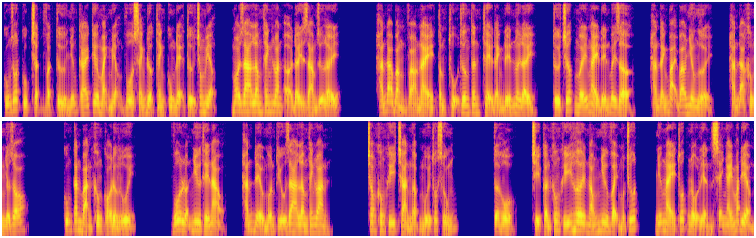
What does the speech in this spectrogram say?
Cũng rốt cục chật vật từ những cái kia mạnh miệng vô sánh được thanh cung đệ tử trong miệng, mọi ra lâm thanh loan ở đây giam giữ lấy. Hắn đã bằng vào này tấm thụ thương thân thể đánh đến nơi đây, từ trước mấy ngày đến bây giờ, hắn đánh bại bao nhiêu người, hắn đã không nhớ rõ. Cũng căn bản không có đường lui vô luận như thế nào, hắn đều muốn cứu ra lâm thanh loan. Trong không khí tràn ngập mùi thuốc súng. Tựa hồ, chỉ cần không khí hơi nóng như vậy một chút, những này thuốc nổ liền sẽ nháy mắt điểm.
